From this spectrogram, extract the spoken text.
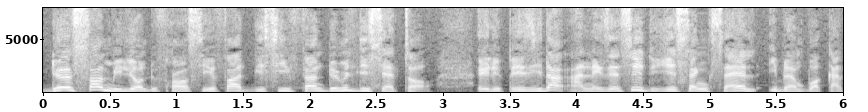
200 millions de francs CFA d'ici fin 2017. Et le président en exercice du G5 Sahel, Ibrahim Bouakar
